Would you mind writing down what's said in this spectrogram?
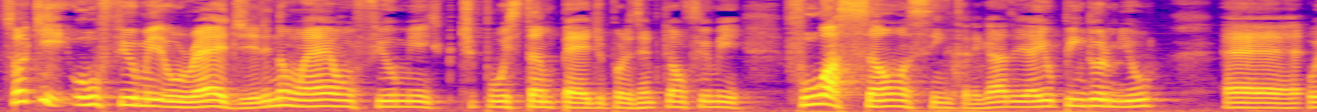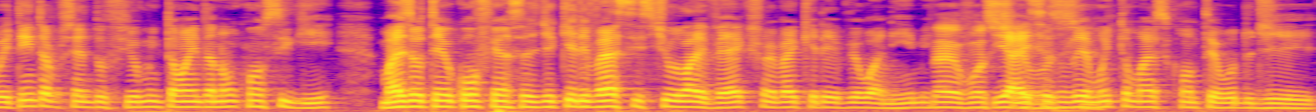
Só que o filme, o Red, ele não é um filme tipo Stampede, por exemplo, que é um filme full ação, assim, tá ligado? E aí o Pin dormiu é, 80% do filme, então ainda não consegui. Mas eu tenho confiança de que ele vai assistir o live action e vai querer ver o anime. Vou assistir, e aí vocês vão ver muito mais conteúdo de.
